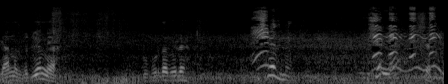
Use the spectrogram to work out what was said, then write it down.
Yalnız biliyorum ya. Bu burada böyle. Pişmez mi? Pişer.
